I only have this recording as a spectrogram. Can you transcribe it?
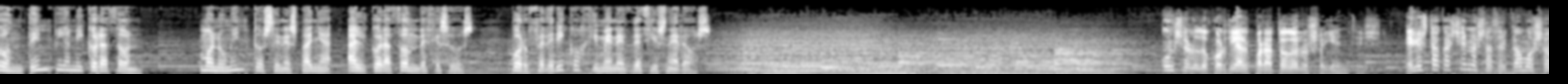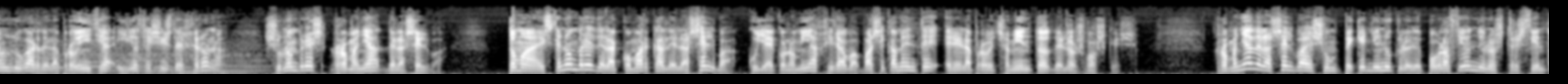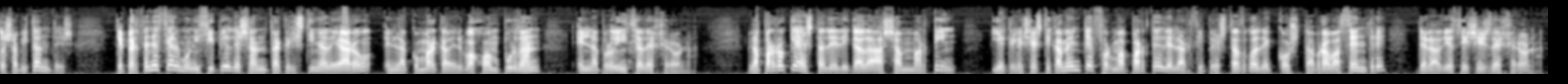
Contempla mi corazón. Monumentos en España al corazón de Jesús, por Federico Jiménez de Cisneros. Un saludo cordial para todos los oyentes. En esta ocasión nos acercamos a un lugar de la provincia y diócesis de Gerona. Su nombre es Romañá de la Selva. Toma este nombre de la comarca de la Selva, cuya economía giraba básicamente en el aprovechamiento de los bosques. Romañá de la Selva es un pequeño núcleo de población de unos 300 habitantes, que pertenece al municipio de Santa Cristina de Aro, en la comarca del Bajo Ampurdán, en la provincia de Gerona. La parroquia está dedicada a San Martín y eclesiásticamente forma parte del arciprestazgo de Costa Brava Centre de la diócesis de Gerona.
